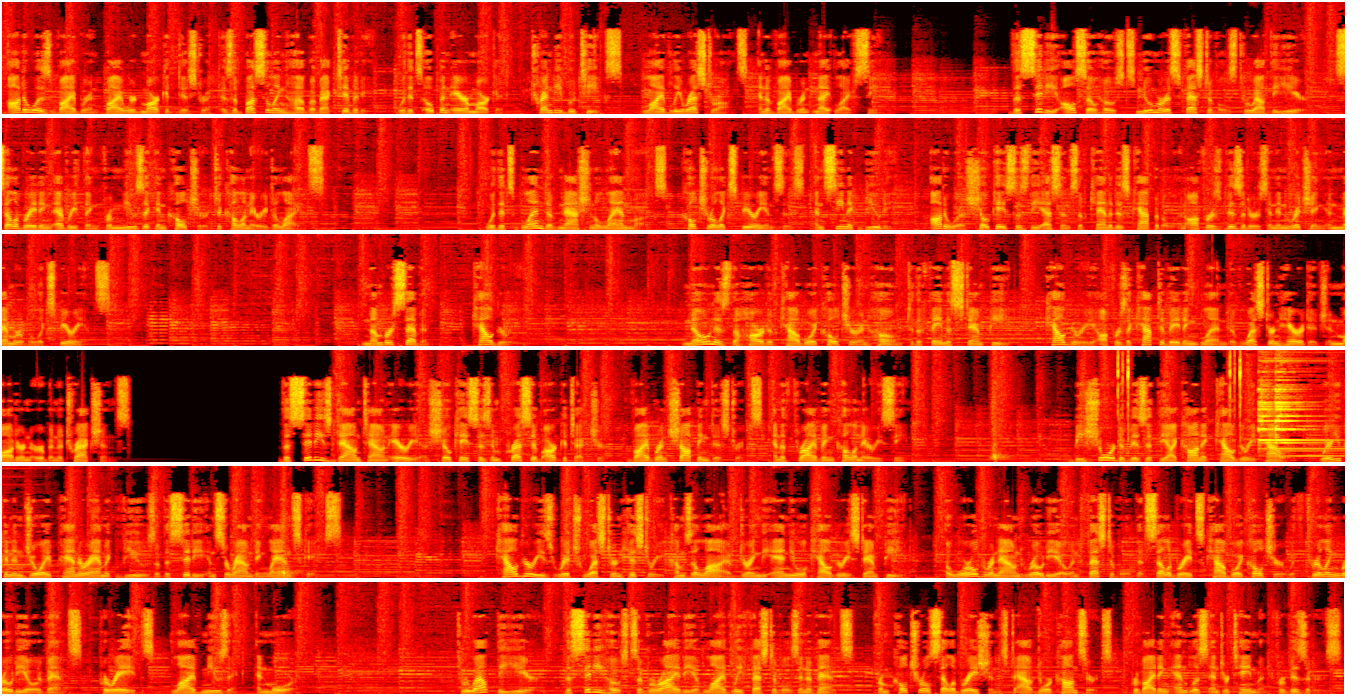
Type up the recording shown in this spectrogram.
Ottawa's vibrant Byward Market District is a bustling hub of activity, with its open-air market, trendy boutiques, lively restaurants, and a vibrant nightlife scene. The city also hosts numerous festivals throughout the year, celebrating everything from music and culture to culinary delights. With its blend of national landmarks, cultural experiences, and scenic beauty, Ottawa showcases the essence of Canada's capital and offers visitors an enriching and memorable experience. Number 7. Calgary. Known as the heart of cowboy culture and home to the famous Stampede, Calgary offers a captivating blend of Western heritage and modern urban attractions. The city's downtown area showcases impressive architecture, vibrant shopping districts, and a thriving culinary scene. Be sure to visit the iconic Calgary Tower, where you can enjoy panoramic views of the city and surrounding landscapes. Calgary's rich Western history comes alive during the annual Calgary Stampede, a world-renowned rodeo and festival that celebrates cowboy culture with thrilling rodeo events, parades, live music, and more. Throughout the year, the city hosts a variety of lively festivals and events, from cultural celebrations to outdoor concerts, providing endless entertainment for visitors.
